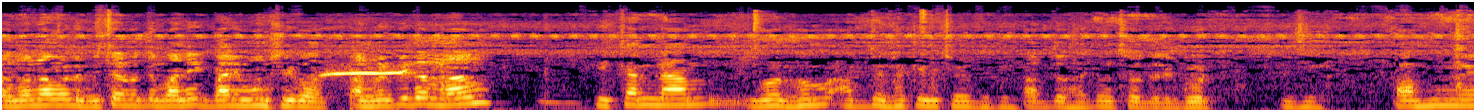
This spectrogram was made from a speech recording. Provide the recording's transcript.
আমার নাম হলো বিচারপতি মানিক বাড়ি মুন্সিগঞ্জ আপনার পিতার নাম পিতার নাম মরহুম আব্দুল হাকিম চৌধুরী আব্দুল হাকিম চৌধুরী গুড জি আপনি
